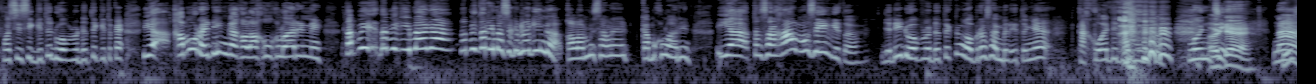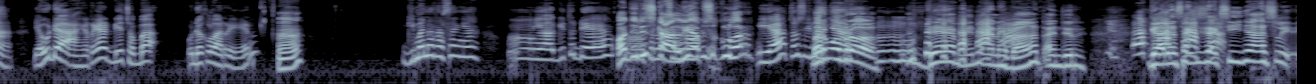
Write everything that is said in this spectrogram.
posisi gitu 20 detik gitu kayak ya kamu ready nggak kalau aku keluarin nih tapi tapi gimana tapi tadi masukin lagi nggak kalau misalnya kamu keluarin iya terserah kamu sih gitu jadi 20 detik tuh ngobrol sambil itunya kaku aja dia gitu ngunci Oke, nah ya udah akhirnya dia coba udah keluarin Hah? gimana rasanya Hmm, ya gitu deh Oh, jadi sekali habis keluar Iya, terus dia baru ngobrol. Mm-mm. Damn, ini aneh banget anjir. Gak ada seksi-seksinya asli.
